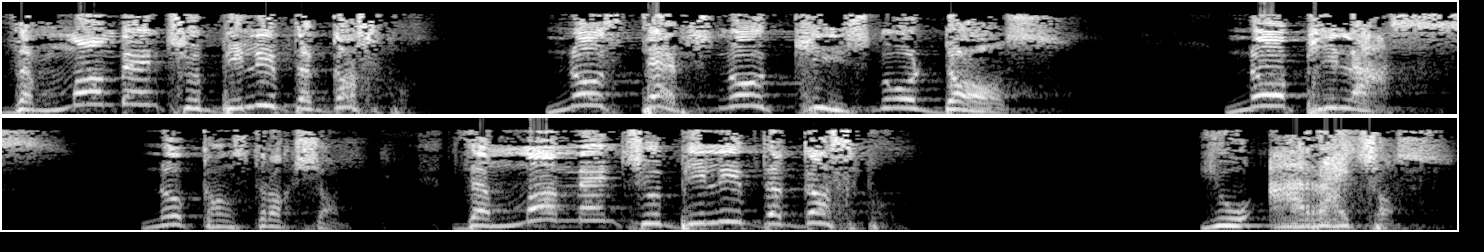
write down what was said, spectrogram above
The moment you believe the gospel, no steps, no keys, no doors, no pillars, no construction. The moment you believe the gospel, you are righteous.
